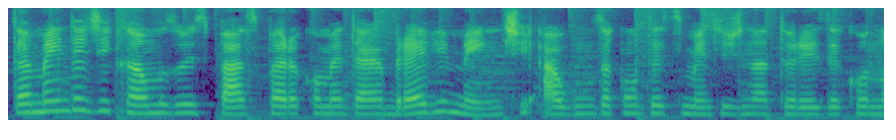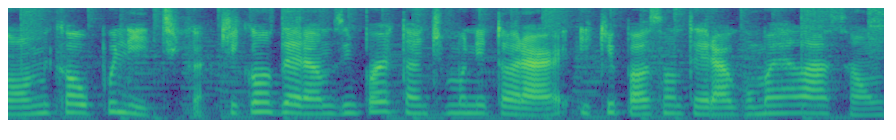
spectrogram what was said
Também dedicamos um espaço para comentar brevemente alguns acontecimentos de natureza econômica ou política, que consideramos importante monitorar e que possam ter alguma relação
